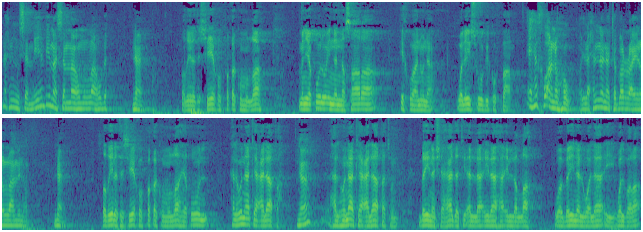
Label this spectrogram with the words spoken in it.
نحن نسميهم بما سماهم الله به. نعم. فضيلة الشيخ وفقكم الله من يقول إن النصارى إخواننا وليسوا بكفار. إيه إخوانه هو ولا حنا نتبرأ إلى الله منهم. نعم. فضيلة الشيخ وفقكم الله يقول هل هناك علاقة نعم هل هناك علاقة بين شهادة أن لا إله إلا الله وبين الولاء والبراء؟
